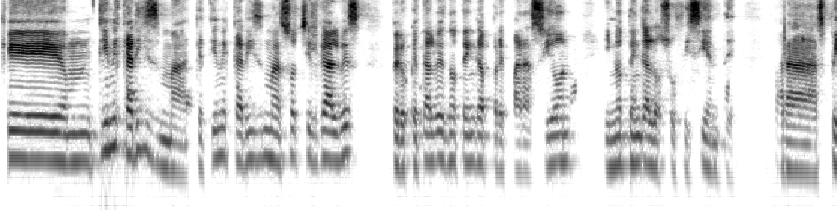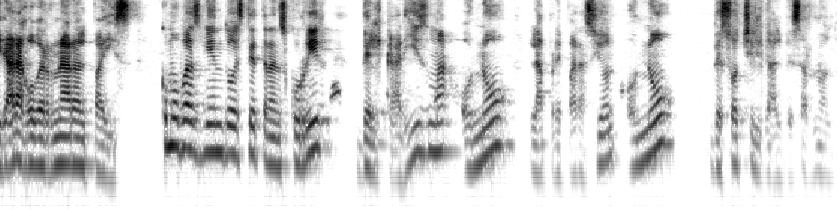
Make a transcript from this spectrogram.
que um, tiene carisma, que tiene carisma Xochitl Galvez, pero que tal vez no tenga preparación y no tenga lo suficiente para aspirar a gobernar al país. ¿Cómo vas viendo este transcurrir del carisma o no, la preparación o no de Xochitl Galvez, Arnoldo?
